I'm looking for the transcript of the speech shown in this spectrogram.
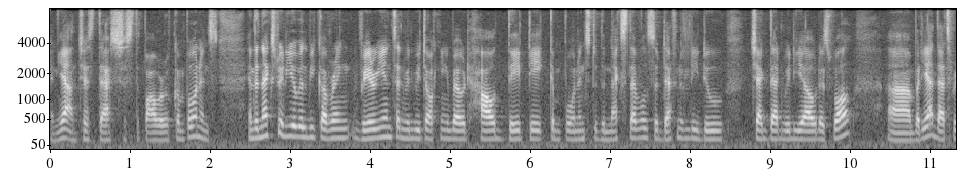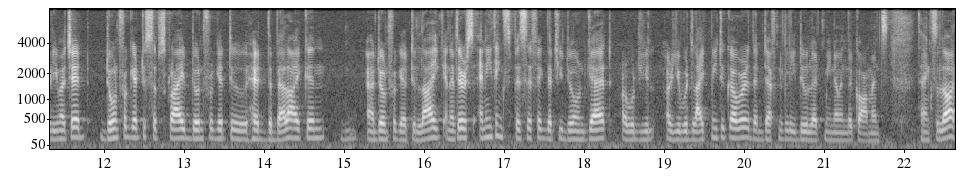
and yeah just that's just the power of components. In the next video we'll be covering variants and we'll be talking about how they take components to the next level so definitely do check that video out as well. Uh, but yeah that's pretty much it. Don't forget to subscribe don't forget to hit the bell icon uh, don't forget to like and if there's anything specific that you don't get or would you or you would like me to cover then definitely do let me know in the comments. Thanks a lot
